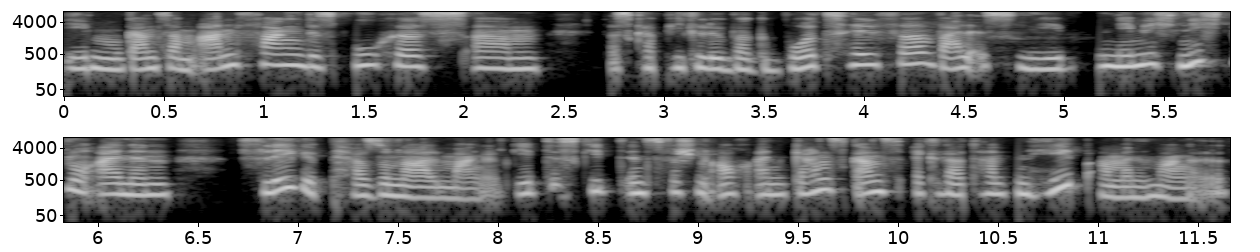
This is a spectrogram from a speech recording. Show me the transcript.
eben ganz am Anfang des Buches ähm, das Kapitel über Geburtshilfe, weil es ne nämlich nicht nur einen Pflegepersonalmangel gibt. Es gibt inzwischen auch einen ganz, ganz eklatanten Hebammenmangel.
